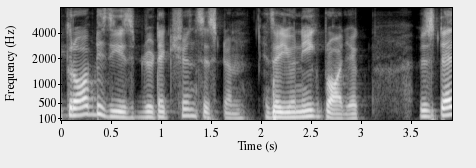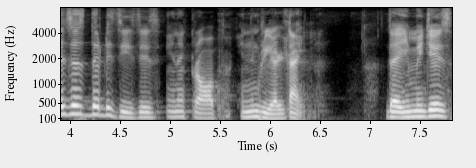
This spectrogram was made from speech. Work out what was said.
crop disease detection system is a unique project which tells us the diseases in a crop in real time. The images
